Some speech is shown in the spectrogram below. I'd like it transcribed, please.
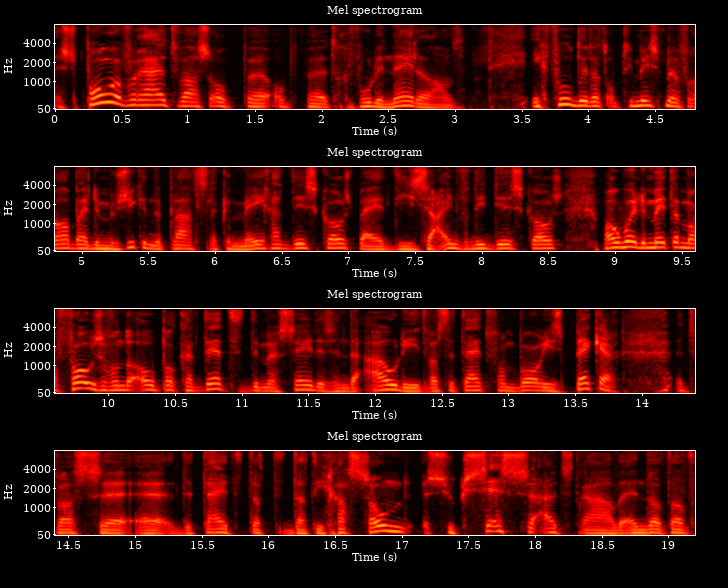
sprongen vooruit was op, op het gevoel in Nederland. Ik voelde dat optimisme vooral bij de muziek in de plaatselijke megadisco's... bij het design van die disco's... maar ook bij de metamorfose van de Opel Kadett, de Mercedes en de Audi. Het was de tijd van Boris Becker. Het was eh, eh, de tijd dat, dat die gast zo'n succes uitstraalde... en dat dat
